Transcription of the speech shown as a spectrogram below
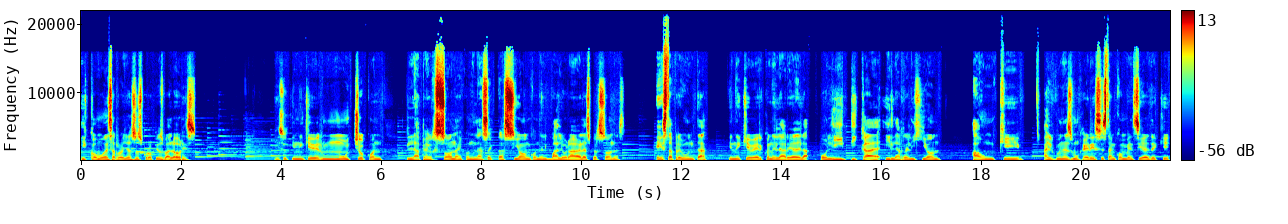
y cómo desarrolla sus propios valores. Eso tiene que ver mucho con la persona, con la aceptación, con el valorar a las personas. esta pregunta tiene que ver con el área de la política y la religión, aunque algunas mujeres están convencidas de que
